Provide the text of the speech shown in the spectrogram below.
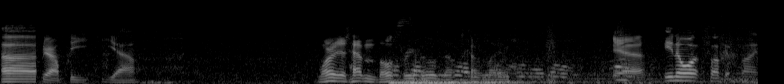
Uh, Yeah. the- yeah. Wanna just have them both rebuild? That was kinda lame. Yeah. You know what? Fuck it, fine.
